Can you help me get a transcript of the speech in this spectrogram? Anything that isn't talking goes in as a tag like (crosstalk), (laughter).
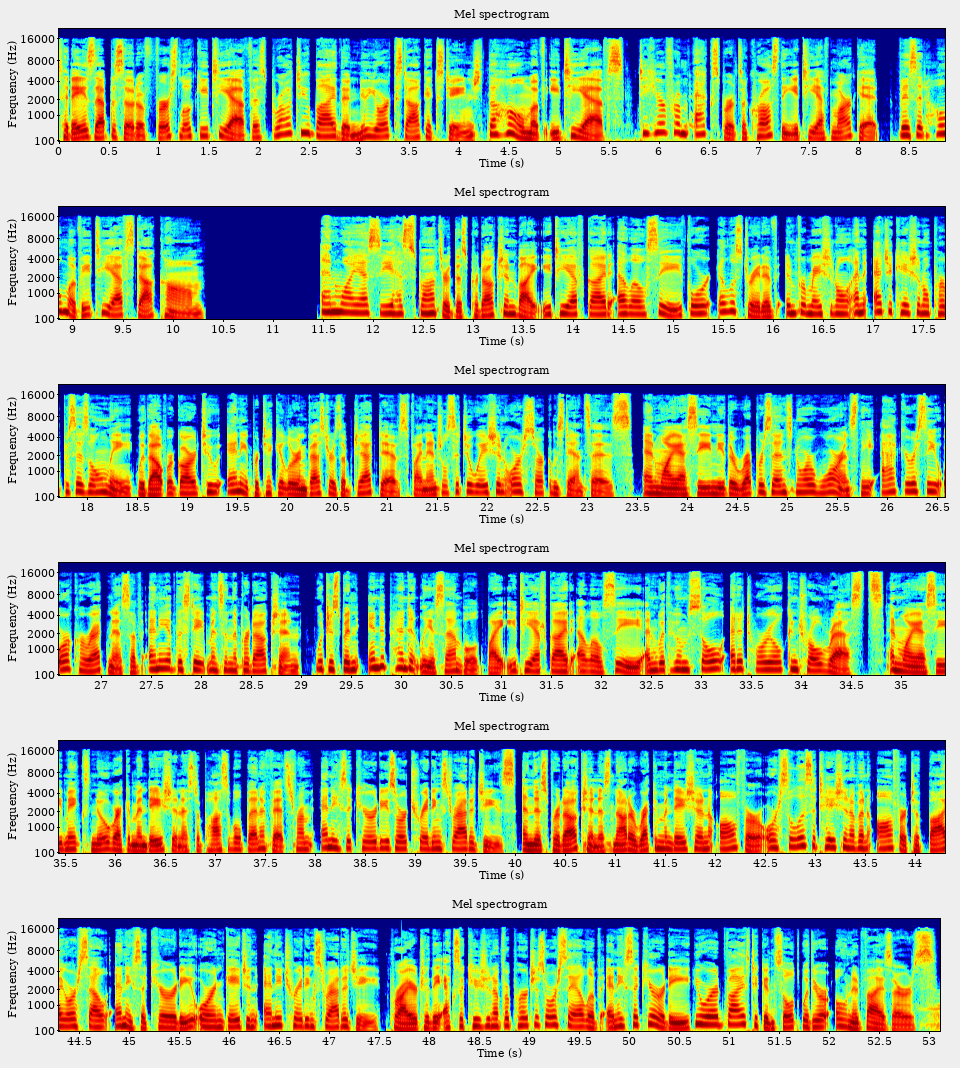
Today's episode of First Look ETF is brought to you by the New York Stock Exchange, the home of ETFs. To hear from experts across the ETF market, visit homeofetfs.com. NYSE has sponsored this production by ETF Guide LLC for illustrative, informational, and educational purposes only, without regard to any particular investor's objectives, financial situation, or circumstances. NYSE neither represents nor warrants the accuracy or correctness of any of the statements in the production, which has been independently assembled by ETF Guide LLC and with whom sole editorial control rests. NYSE makes no recommendation as to possible benefits from any securities or trading strategies, and this production is not a recommendation recommendation, offer, or solicitation of an offer to buy or sell any security or engage in any trading strategy. Prior to the execution of a purchase or sale of any security, you are advised to consult with your own advisors.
